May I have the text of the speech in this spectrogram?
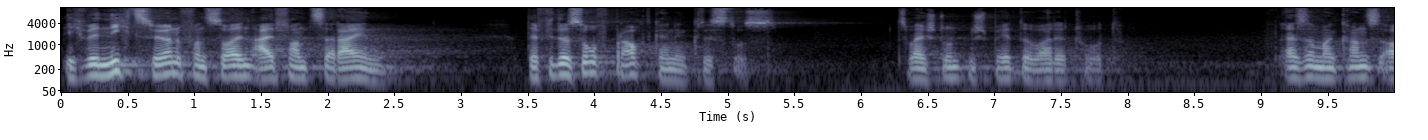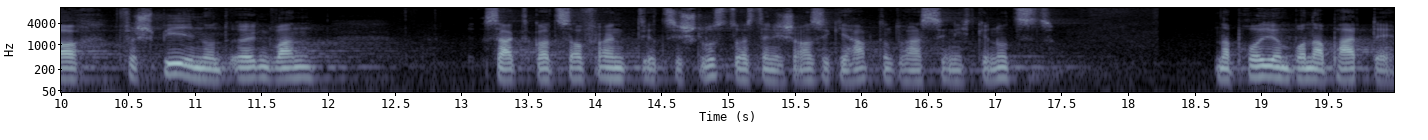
Ich will nichts hören von solchen Alfanzereien. Der Philosoph braucht keinen Christus. Zwei Stunden später war er tot. Also man kann es auch verspielen und irgendwann sagt Gott, so Freund, jetzt ist Schluss, du hast deine Chance gehabt und du hast sie nicht genutzt. Napoleon Bonaparte.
